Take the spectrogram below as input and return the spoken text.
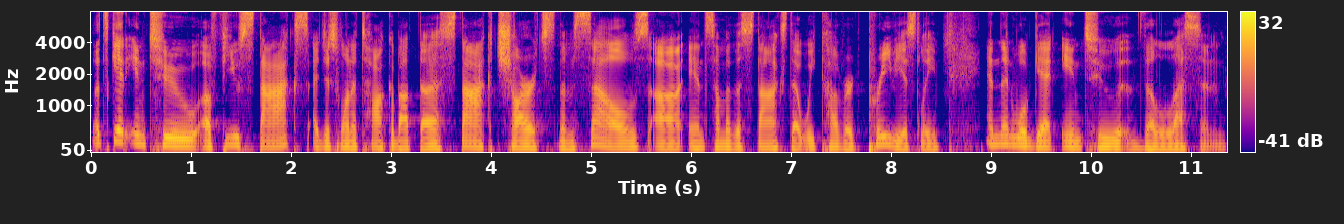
let's get into a few stocks. I just want to talk about the stock charts themselves uh, and some of the stocks that we covered previously. And then we'll get into the lesson.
